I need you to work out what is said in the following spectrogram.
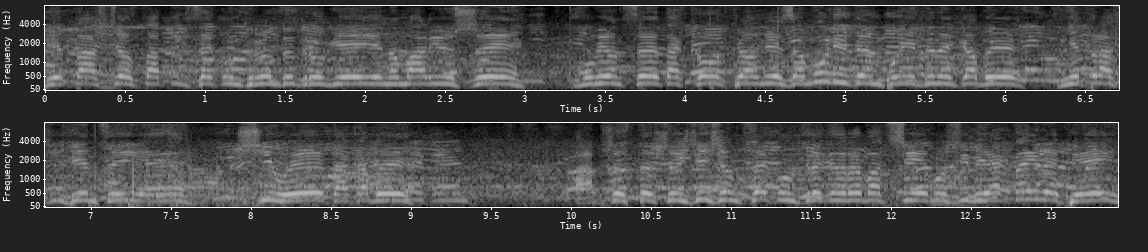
15 ostatnich sekund rundy drugiej. No Mariusz, y, mówiąc tak kolokwialnie, zamulił ten pojedynek, aby nie tracić więcej e, siły, tak aby a przez te 60 sekund zregenerować się możliwie jak najlepiej.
